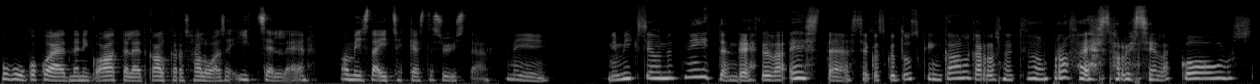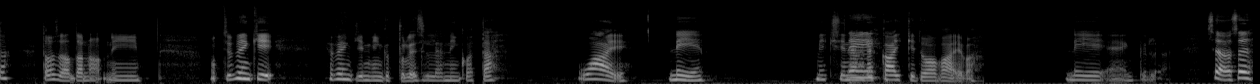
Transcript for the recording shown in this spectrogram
puhuu koko ajan, että ne niinku ajattelee, että Kalkkaros haluaa se itselleen omista itsekkäistä syistään. Niin. Niin miksi on nyt niiden tehtävä estää se, koska tuskin Kalkaros nyt on professori siellä koulussa. Toisaalta no niin. Mutta jotenkin, jotenkin niin tuli silleen, niin kuin, että why? Niin. Miksi niin. nähdä kaikki tuo vaiva? Niin, en kyllä. Se on se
